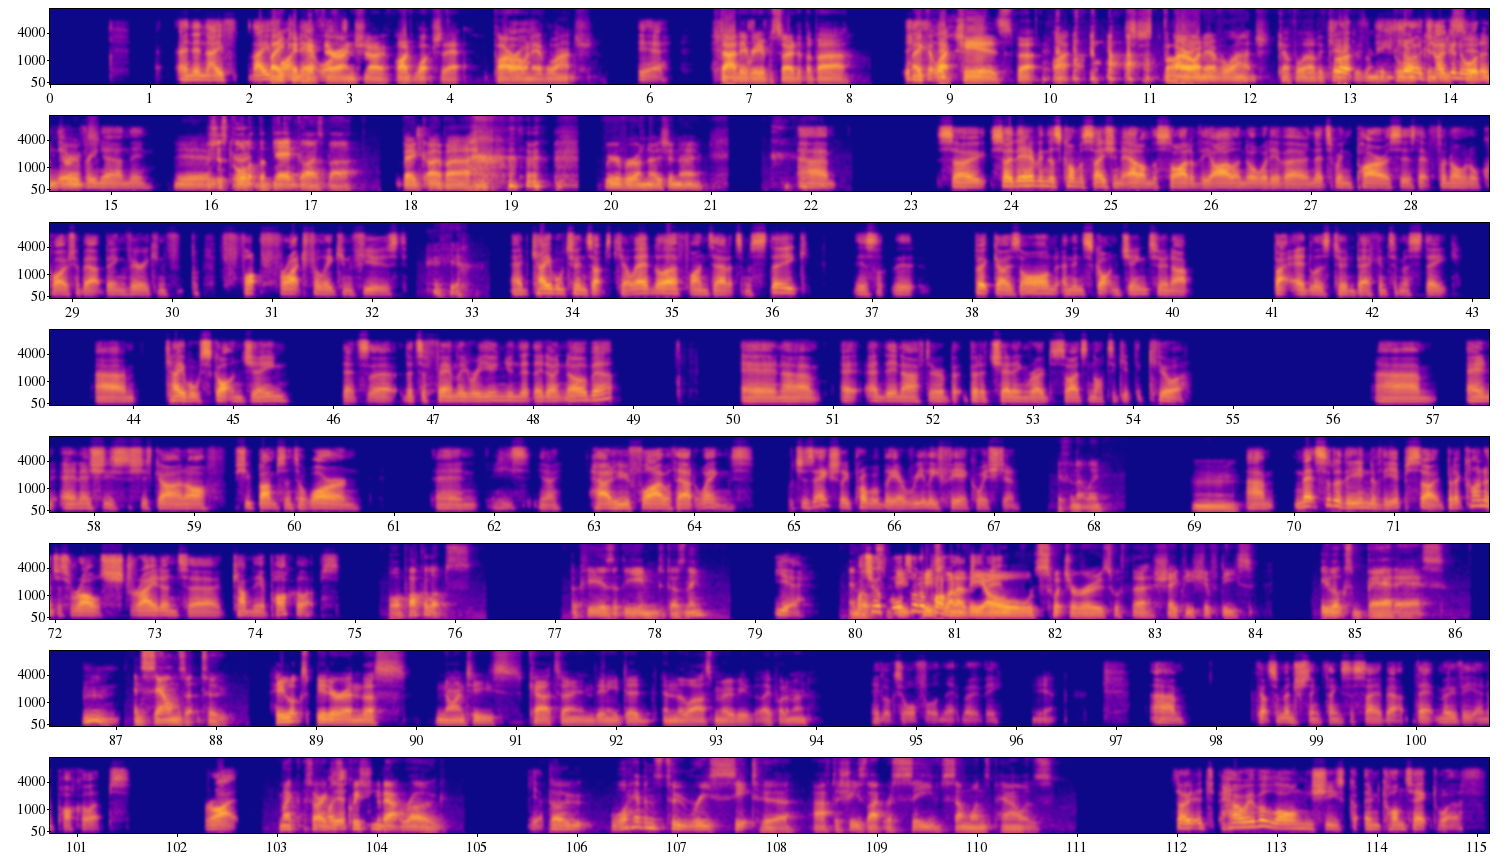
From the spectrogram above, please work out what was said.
and then they they, they could have their own show. I'd watch that. Pyro Oh. and Avalanche. Yeah, Start every episode at the bar. Make it like Cheers, but like it's just Pyro and Avalanche. A couple other throw, characters. and you throw a blob can be juggernaut in serving there drinks. every now and then. Yeah. Let's just great. call it the bad guys bar. bad guy bar, where everyone knows your name. Um, so so they're having this conversation out on the side of the island or whatever, and that's when Pyro says that phenomenal quote about being very conf- f- frightfully confused. yeah. And Cable turns up to kill Adler, finds out it's Mystique. There's the bit goes on, and then Scott and Jean turn up, but Adler's turned back into Mystique. Um, Cable, Scott, and Jean. That's a that's a family reunion that they don't know about. And um, and then after a bit, bit of chatting, Rogue decides not to get the cure. Um, and and as she's she's going off, she bumps into Warren, and he's you know, how do you fly without wings? Which is actually probably a really fair question. Definitely. Mm. Um, and that's sort of the end of the episode, but it kind of just rolls straight into come the apocalypse. Well, Apocalypse appears at the end, doesn't he? Yeah. And What's looks, your He- thoughts on he's one of the man? old switcheroos with the shapy shifties. he looks badass Mm. and sounds it too. He looks better in this 90s cartoon than he did in the last movie that they put him in. He looks awful in that movie. Yeah. Um, got some interesting things to say about that movie and Apocalypse. Right. Mike, sorry, Oh, just yeah. question about Rogue. Yeah. So, what happens to reset her after she's like received someone's powers? So it's however long she's in contact with,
